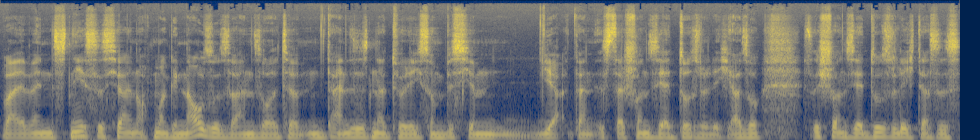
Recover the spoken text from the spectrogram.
weil wenn es nächstes Jahr nochmal genauso sein sollte, dann ist es natürlich so ein bisschen, ja, dann ist das schon sehr dusselig. Also es ist schon sehr dusselig, dass es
